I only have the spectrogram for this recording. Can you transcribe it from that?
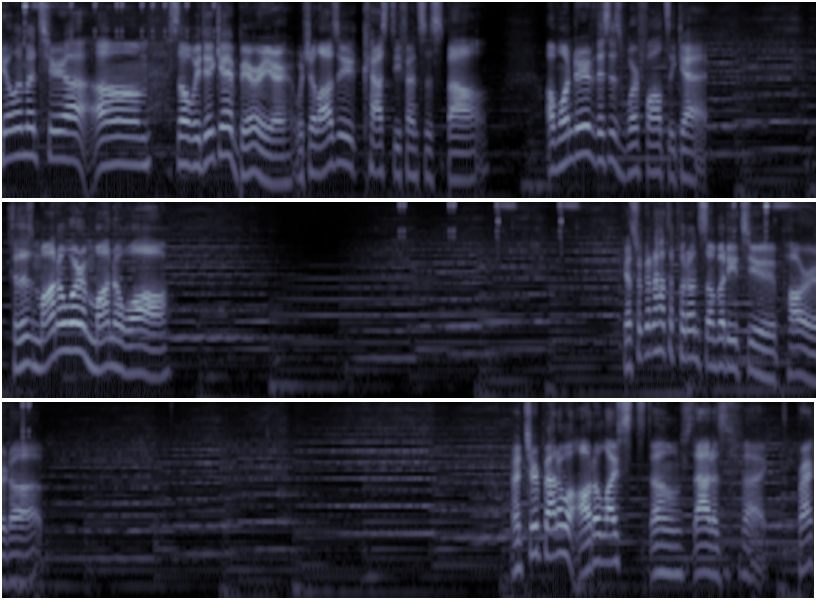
Healing materia, um, so we did get a barrier, which allows you to cast defensive spell. I wonder if this is worthwhile to get. Cause there's Manaward and Manawall. Guess we're gonna have to put on somebody to power it up. Enter battle with auto life st um, status effect. Break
